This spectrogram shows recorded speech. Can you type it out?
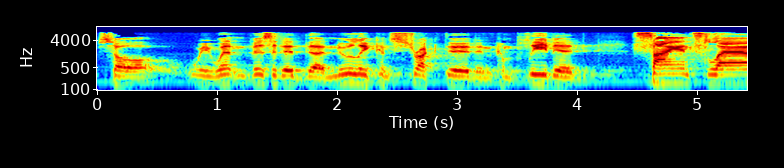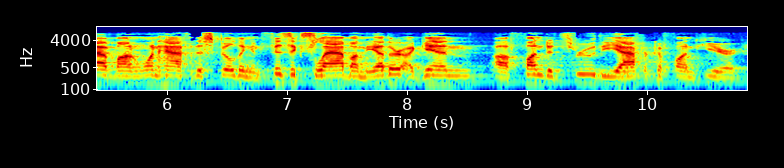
so we went and visited the newly constructed and completed science lab on one half of this building and physics lab on the other. Again, uh, funded through the Africa Fund here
